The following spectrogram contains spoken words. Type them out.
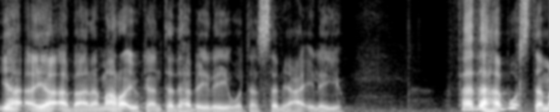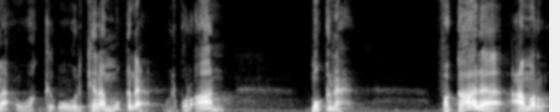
يا, يا أبانا ما رأيك أن تذهب إليه وتستمع إليه؟ فذهب واستمع والكلام مقنع والقرآن مقنع. فقال عمر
